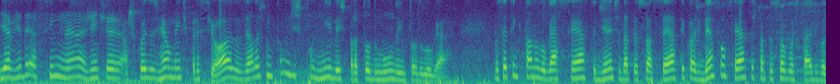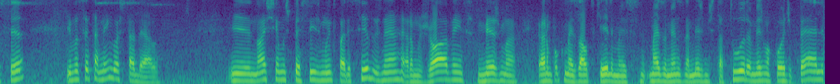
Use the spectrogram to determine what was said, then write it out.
E a vida é assim, né? A gente, as coisas realmente preciosas, elas não estão disponíveis para todo mundo em todo lugar. Você tem que estar no lugar certo, diante da pessoa certa e com as bênçãos certas para a pessoa gostar de você e você também gostar dela. E nós tínhamos perfis muito parecidos, né? Éramos jovens, mesma, eu era um pouco mais alto que ele, mas mais ou menos na mesma estatura, mesma cor de pele.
